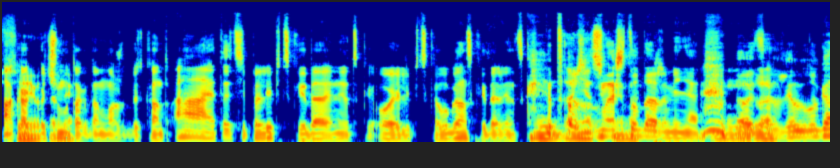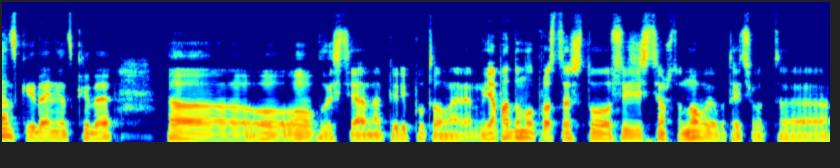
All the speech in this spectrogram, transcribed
А как, вот почему этой- тогда может быть контр... А, это типа Липецкая и Донецкая... Ой, Липецкая, Луганская и Донецкая. М, Тоже, знаешь, да. туда же меня. М, Давайте, да. Лу- Луганская и Донецкая, да? Э, области она перепутала, наверное. Я подумал просто, что в связи с тем, что новые вот эти вот э,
